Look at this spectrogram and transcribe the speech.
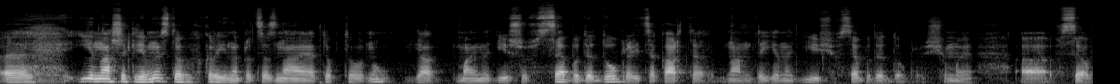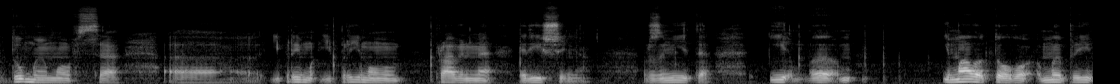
Е, І наше керівництво країни про це знає. Тобто, ну, я маю надію, що все буде добре, і ця карта нам дає надію, що все буде добре, що ми е, все обдумуємо, все е, і, приймемо, і приймемо правильне рішення. Розумієте? І, е, і мало того, ми, при,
